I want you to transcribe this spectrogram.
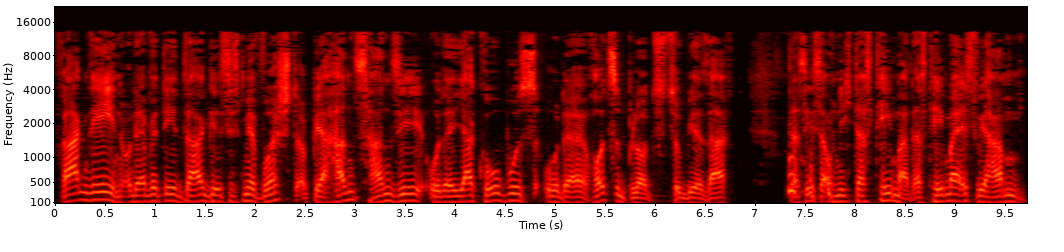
Fragen Sie ihn und er wird Ihnen sagen, es ist mir wurscht, ob ihr Hans, Hansi oder Jakobus oder Hotzenplotz zu mir sagt. Das ist auch nicht das Thema. Das Thema ist, wir haben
